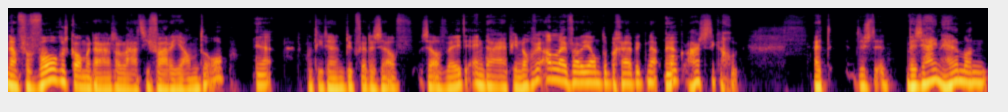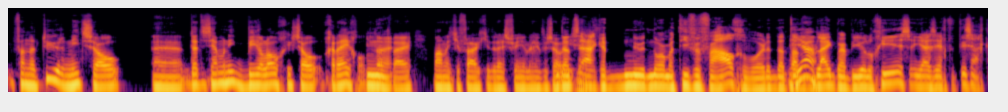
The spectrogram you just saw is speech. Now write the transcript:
Dan vervolgens komen daar relatievarianten op. Ja. Dat moet iedereen natuurlijk verder zelf, zelf weten. En daar heb je nog weer allerlei varianten, begrijp ik. Nou, Ja. ook hartstikke goed. Het, dus het- we zijn helemaal van nature niet zo... eh, dat is helemaal niet biologisch zo geregeld. Nee. Dat wij mannetje, vrouwtje de rest van je leven zo Dat is eigenlijk het, nu het normatieve verhaal geworden. Dat dat Ja. blijkbaar biologie is. En jij zegt het is eigenlijk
